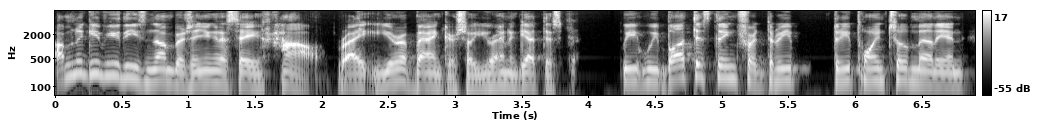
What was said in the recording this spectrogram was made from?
I'm going to give you these numbers, and you're going to say how. Right? You're a banker, so you're going to get this. We we bought this thing for three 3.2 million.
